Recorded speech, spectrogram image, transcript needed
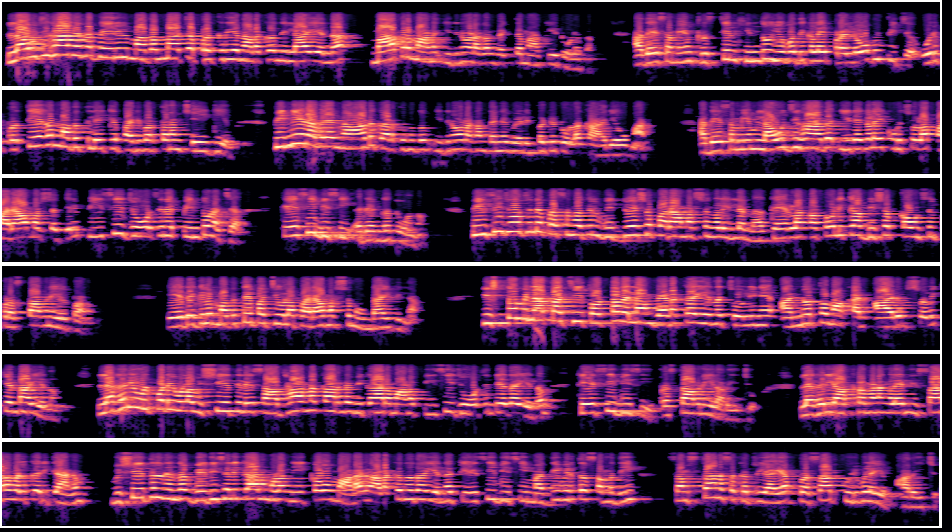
ലവ് ജിഹാദ് എന്ന പേരിൽ മതം മാറ്റ പ്രക്രിയ നടക്കുന്നില്ല എന്ന് മാത്രമാണ് ഇതിനോടകം വ്യക്തമാക്കിയിട്ടുള്ളത്. അതേസമയം ക്രിസ്ത്യൻ ഹിന്ദു യുവതികളെ പ്രലോഭിപ്പിച്ച് ഒരു പ്രത്യേക മതത്തിലേക്ക് പരിവർത്തനം ചെയ്യുകയും പിന്നീട് അവരെ നാട് കടത്തുന്നതും ഇതിനോടകം തന്നെ വെളിപ്പെട്ടിട്ടുള്ള കാര്യവുമാണ്. അതേസമയം ലവ് ജിഹാദ് ഇരകളെ കുറിച്ചുള്ള പരാമർശത്തിൽ പി സി ജോർജിനെ പിന്തുണച്ച് കെ സി ബി സി രംഗത്ത് വന്നു. പി സി ജോർജിന്റെ പ്രസംഗത്തിൽ വിദ്വേഷ പരാമർശങ്ങൾ ഇല്ലെന്ന് കേരള കത്തോലിക്ക ബിഷപ്പ് കൗൺസിൽ പ്രസ്താവനയിൽ പറഞ്ഞു. ഏതെങ്കിലും മതത്തെ പറ്റിയുള്ള പരാമർശം ഉണ്ടായിട്ടില്ല. ഇഷ്ടമില്ലാത്ത അച്ചി തൊട്ടതെല്ലാം വെടക്ക് എന്ന ചൊല്ലിനെ അന്വർത്ഥമാക്കാൻ ആരും ശ്രമിക്കേണ്ട എന്നും ലഹരി ഉൾപ്പെടെയുള്ള വിഷയത്തിലെ സാധാരണക്കാരന്റെ വികാരമാണ് പി സി ജോർജിന്റേത് എന്നും കെ സി ബി സി പ്രസ്താവനയിൽ അറിയിച്ചു. ലഹരി ആക്രമണങ്ങളെ നിസ്സാരവൽക്കരിക്കാനും വിഷയത്തിൽ നിന്ന് വ്യതിചലിക്കാനുമുള്ള നീക്കവുമാണ് നടക്കുന്നത് എന്ന് കെ സി ബി സി മദ്യവിരുദ്ധ സമിതി സംസ്ഥാന സെക്രട്ടറിയായ പ്രസാദ് കുരുവിളയും അറിയിച്ചു.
